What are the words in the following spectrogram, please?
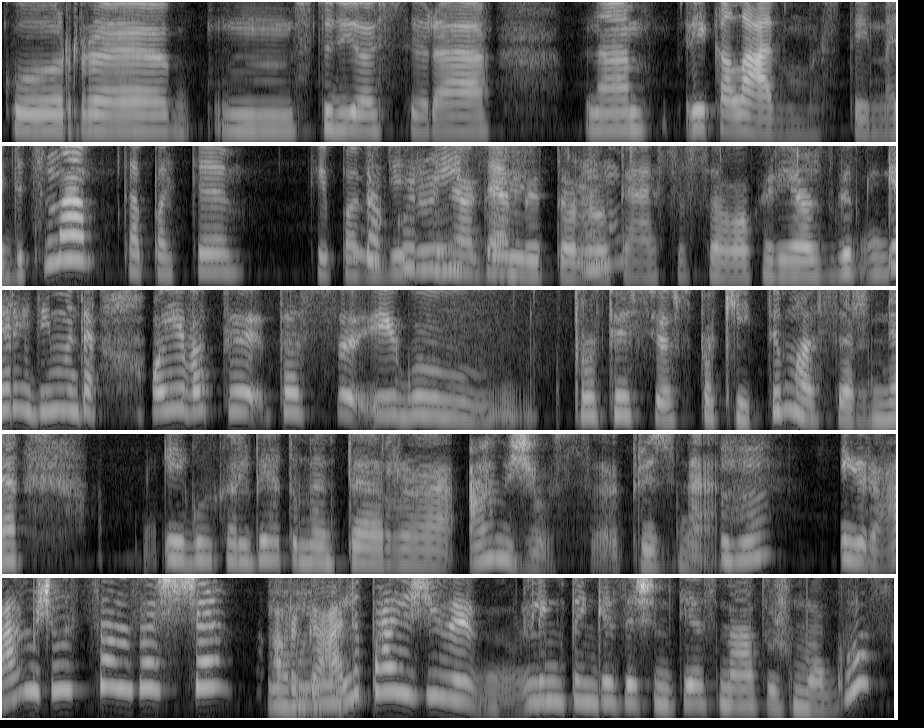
kur mm, studijos yra na reikalavimas tai medicina ta pati kaip pavyzdys kurių negali toliau Mhm. tęsti savo karjeros. Gerai, Dimante, o jei vat, tas, jeigu profesijos pakeitimas ar ne, jeigu kalbėtumėm per amžiaus prizmę, Mhm. Yra amžiaus cenzas čia? Ar Mhm. gali, pavyzdžiui, link 50 metų žmogus,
